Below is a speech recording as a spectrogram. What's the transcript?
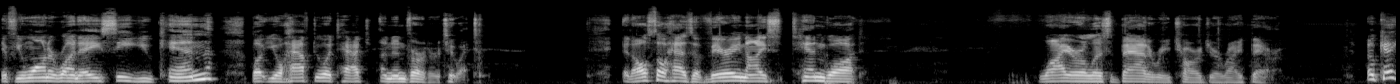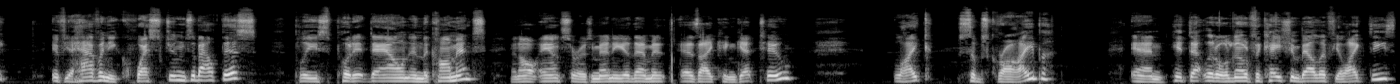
If you want to run AC, you can, but you'll have to attach an inverter to it. It also has a very nice 10 watt wireless battery charger right there. Okay, if you have any questions about this, please put it down in the comments and I'll answer as many of them as I can get to. Like, subscribe, and hit that little notification bell if you like these,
